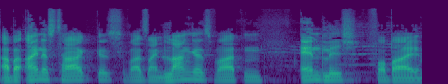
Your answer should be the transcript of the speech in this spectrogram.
Aber eines Tages war sein langes Warten endlich vorbei.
